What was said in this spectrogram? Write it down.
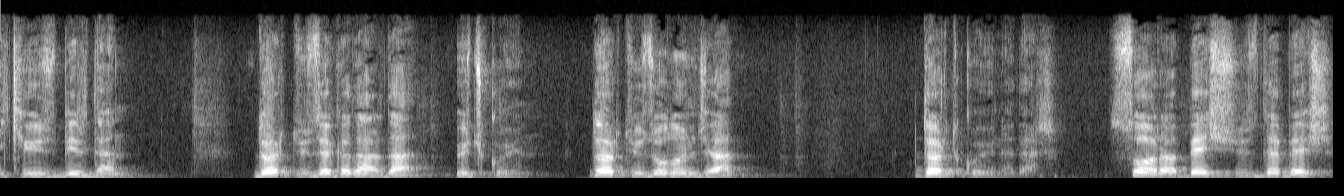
201'den 400'e kadar da 3 koyun. 400 olunca 4 koyun eder. Sonra 500'de 5,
